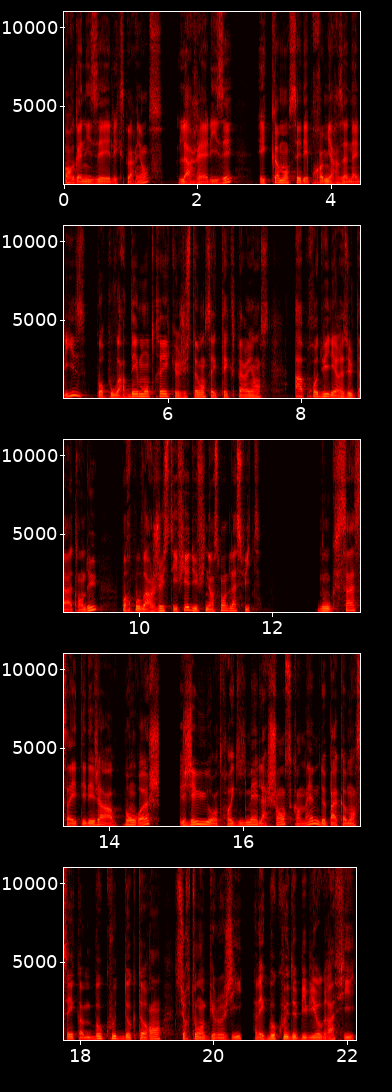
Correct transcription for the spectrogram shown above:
organiser l'expérience, la réaliser et commencer des premières analyses pour pouvoir démontrer que justement cette expérience a produit les résultats attendus pour pouvoir justifier du financement de la suite. Donc ça, ça a été déjà un bon rush. J'ai eu, entre guillemets, la chance quand même de ne pas commencer comme beaucoup de doctorants, surtout en biologie, avec beaucoup de bibliographie,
